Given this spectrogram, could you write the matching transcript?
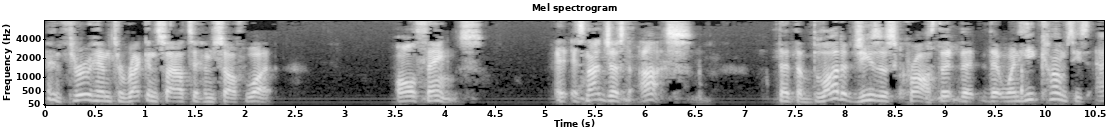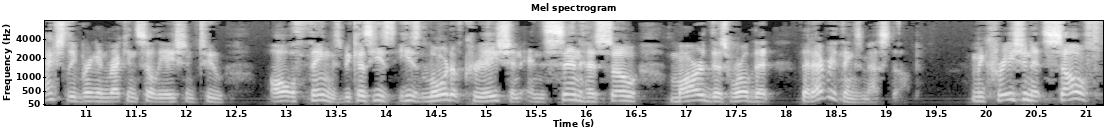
and through him to reconcile to himself what? All things. It's not just us. That the blood of Jesus cross, that, that, that when he comes, he's actually bringing reconciliation to all things because he's, he's Lord of creation and sin has so marred this world that, that everything's messed up. I mean, creation itself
